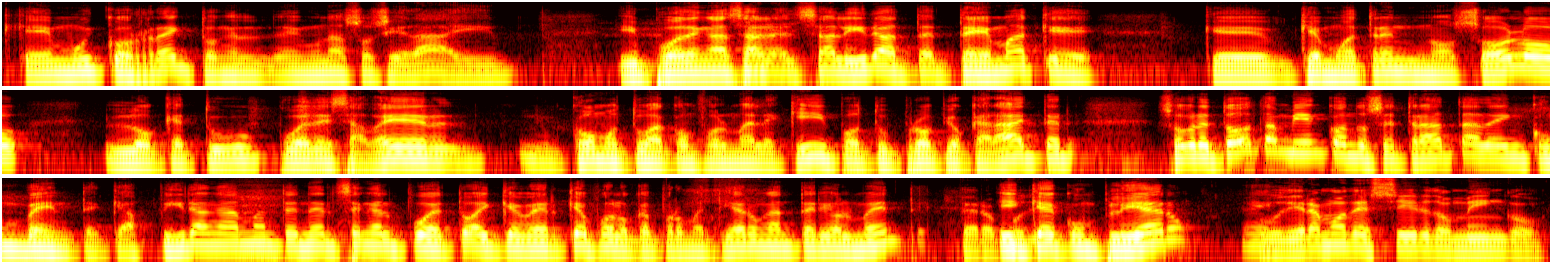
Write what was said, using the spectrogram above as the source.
que es muy correcto en, una sociedad y, pueden salir a te- temas que, que muestren no solo lo que tú puedes saber, cómo tú vas a conformar el equipo, tu propio carácter, sobre todo también cuando se trata de incumbentes que aspiran a mantenerse en el puesto, hay que ver qué fue lo que prometieron anteriormente Pero y qué cumplieron. Pudiéramos decir, Domingo,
